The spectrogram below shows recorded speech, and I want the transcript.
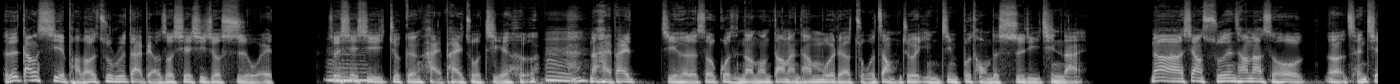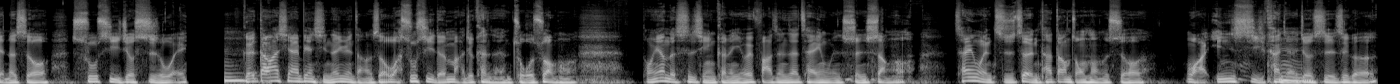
可是当谢跑到驻日代表的时候，谢系就式微，所以谢系就跟海派做结合，嗯，那海派。结合的时候，过程当中，当然他们为了要茁壮，就会引进不同的势力进来。那像苏贞昌那时候，呃，陈潜的时候，苏系就示威。嗯。可是当他现在变行政院长的时候，哇，苏系人马就看起来很茁壮哦。同样的事情可能也会发生在蔡英文身上哦。蔡英文执政，他当总统的时候，哇，英系看起来就是这个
